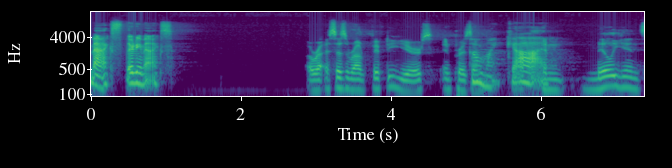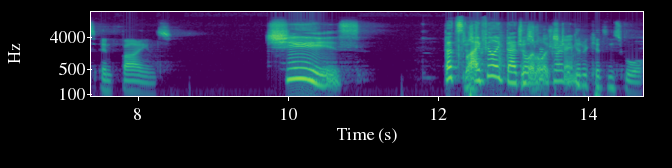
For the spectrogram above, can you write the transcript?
max 30 max It says around fifty years in prison oh my god and millions in fines. jeez that's Just i feel like that's a little for trying extreme to get her kids in school.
